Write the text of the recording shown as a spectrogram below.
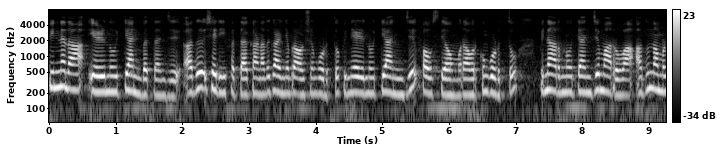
പിന്നെ ദാ എഴുന്നൂറ്റി അൻപത്തഞ്ച് അത് ഷെരീഫത്താക്കാണ് അത് കഴിഞ്ഞ പ്രാവശ്യം കൊടുത്തു. പിന്നെ എഴുന്നൂറ്റി അഞ്ച് ഫൗസിയ ഉമർ അവർക്കും കൊടുത്തു. പിന്നെ അറുന്നൂറ്റഞ്ച് മറുവ. അതും നമ്മൾ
